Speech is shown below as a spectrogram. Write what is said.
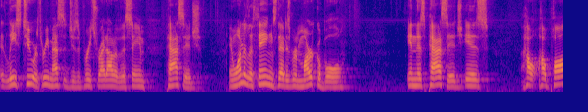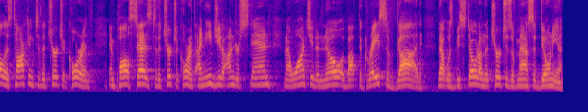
at least two or three messages are preached right out of the same passage. And one of the things that is remarkable in this passage is how, how Paul is talking to the church at Corinth and Paul says to the church at Corinth, I need you to understand and I want you to know about the grace of God that was bestowed on the churches of Macedonia.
